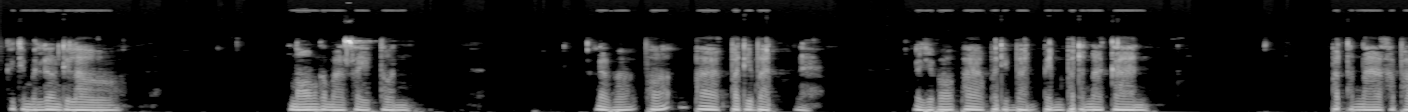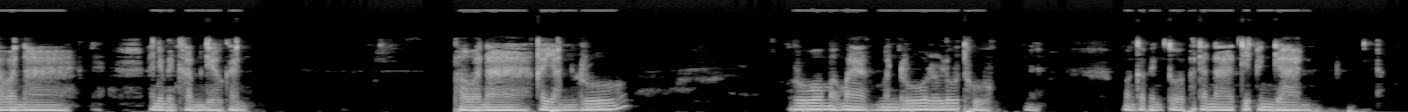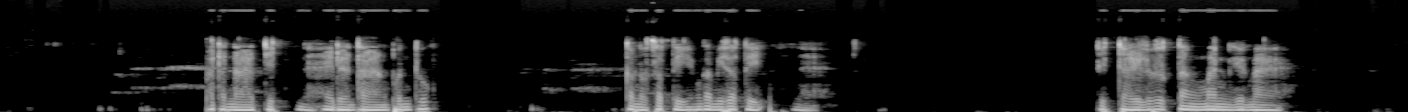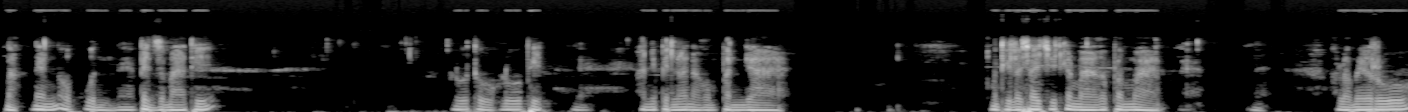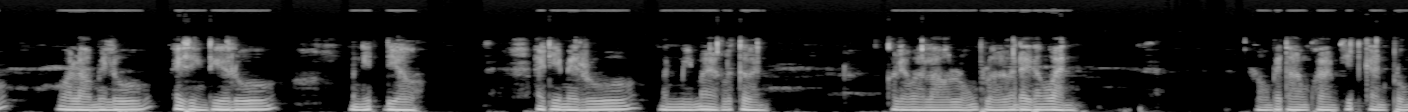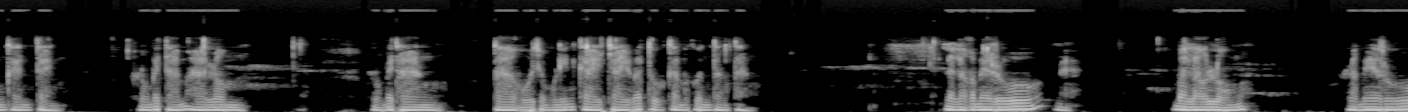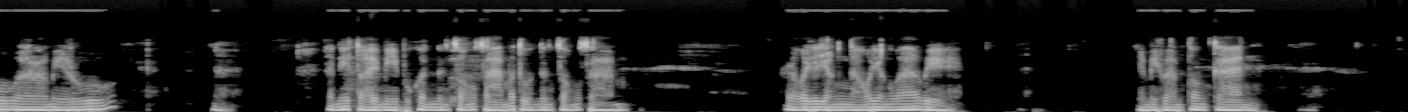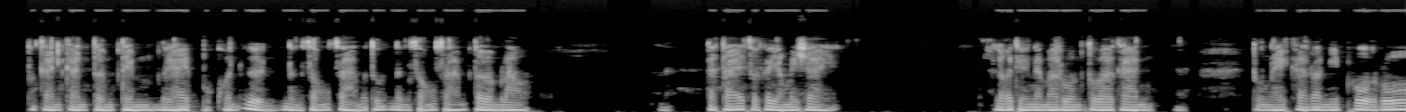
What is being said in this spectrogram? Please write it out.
ก็จะเป็นเรื่องที่เราน้อมกันมาใส่ตน แล้วเพราะภาคปฏิบัติโดยเฉพาะภาคปฏิบัติเป็นพัฒนาการ พัฒนากับภาวนา อันนี้เป็นคำเดียวกัน ภาวนาขยันรู้ รู้มากๆ มันรู้แล้วรู้ถูก มันก็เป็นตัวพัฒนาจิตวิญญาณ พัฒนาจิตให้เดินทางพ้นทุกข์กำหนดสติมันก็มีสติจิตใจรู้สึกตั้งมั่นขึ้นมาหนักแน่นอบอุ่นเป็นสมาธิ รู้ถูกรู้ผิด อันนี้เป็นลักษณะของปัญญาบางทีเราใช้ชีวิตกันมาก็ประมาทเราไม่รู้ว่าเราไม่รู้ไอ้สิ่งที่รู้ มันนิดเดียวไอ้ที่ไม่รู้มันมีมากเหลือเกิน ก็เรียกว่าเราหลงเผลอกันได้ทั้งวัน หลงไปตามความคิดการปรุงการแต่ง หลงไปตามอารมณ์ หลงไปทาง ตาหูจมูกลิ้นกายใจวัตถุกรรมคุณต่างๆ แล้วเราก็ไม่รู้นะว่าเราหลง เราไม่รู้ว่าเราไม่รู้นะอันนี้ต่อให้มีบุคคลหนึ่งสองสามวัตถุหนึ่งสองสามเราก็จะยังเหงายังว้าเวยังมีความต้องการ ต้องการการเติมเต็มโดยให้บุคคลอื่นหนึ่งสองสามวัตถุหนึ่งสองสามเติมเรา แต่ท้ายสุดก็ยังไม่ใช่ เราก็จึงนำมารวมตัวกัน ตรงไหนคาดว่ามีผู้รู้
